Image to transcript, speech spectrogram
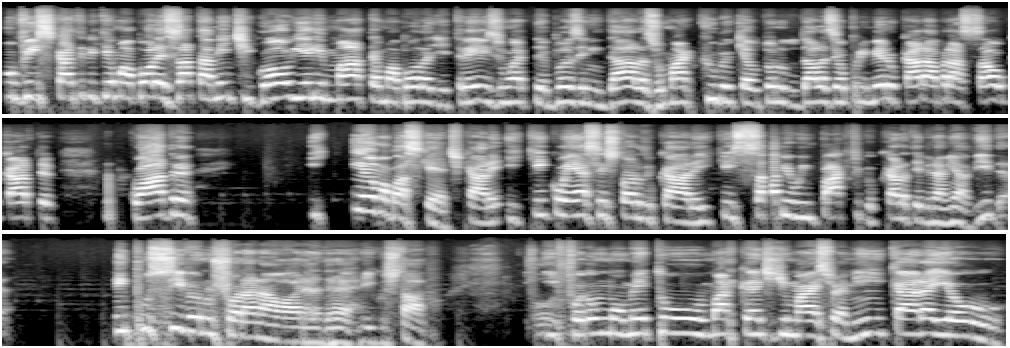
O Vince Carter ele tem uma bola exatamente igual e ele mata uma bola de três, um at the buzzer em Dallas. O Mark Cuban, que é o dono do Dallas, é o primeiro cara a abraçar o Carter na quadra. E quem ama basquete, cara, e quem conhece a história do cara, e quem sabe o impacto que o cara teve na minha vida, é impossível não chorar na hora, André e Gustavo. E foi um momento marcante demais para mim, cara. E eu,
